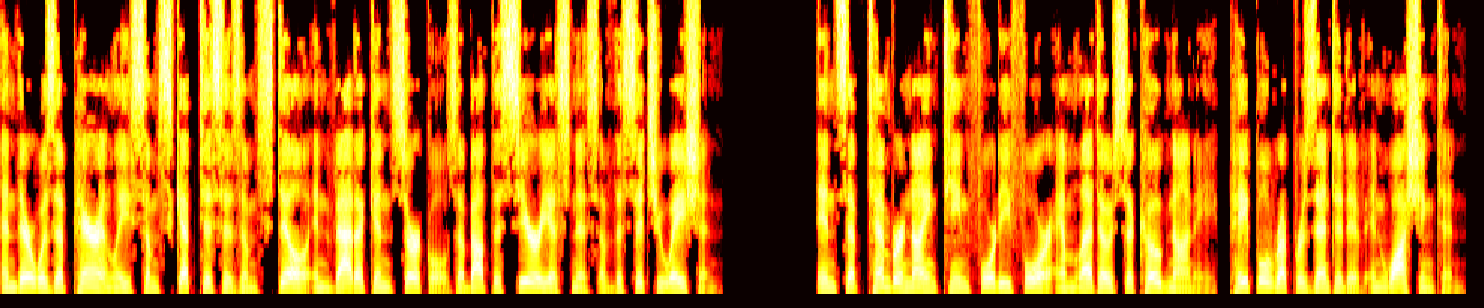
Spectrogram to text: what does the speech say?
And there was apparently some skepticism still in Vatican circles about the seriousness of the situation, in September 1944 Amleto Cicognani, papal representative in Washington,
